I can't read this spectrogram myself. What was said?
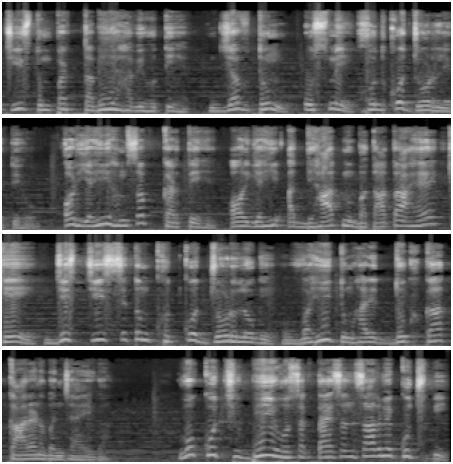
चीज़ तुम पर तभी हावी होती है, जब तुम उसमें खुद को जोड़ लेते हो। और यही हम सब करते हैं। और यही अध्यात्म बताता है कि जिस चीज़ से तुम खुद को जोड़ लोगे, वही तुम्हारे दुख का कारण बन जाएगा। वो कुछ भी हो सकता है, संसार में कुछ भी।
